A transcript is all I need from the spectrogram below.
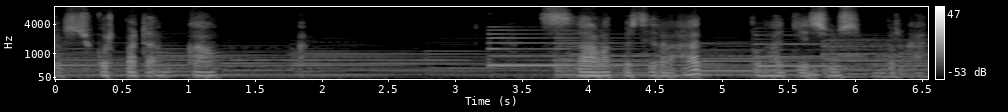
Jauh syukur pada Engkau. Selamat beristirahat. Tuhan Yesus memberkati.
